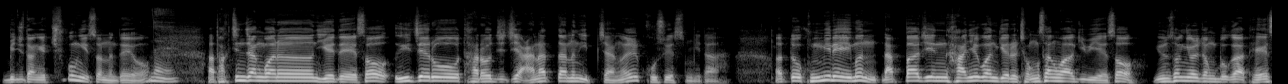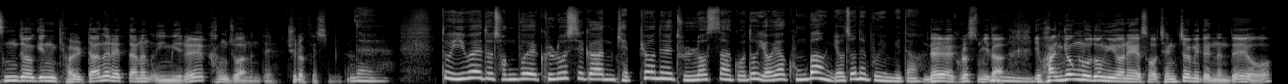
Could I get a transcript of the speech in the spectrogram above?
민주당의 추궁이 있었는데요. 네. 아, 박진 장관은 이에 대해서 의제로 다뤄지지 않았다는 입장을 고수했습니다. 아, 또 국민의힘은 나빠진 한일 관계를 정상화하기 위해서 윤석열 정부가 대승적인 결단을 했다는 의미를 강조하는데 주력했습니다. 네. 또 이외에도 정부의 근로시간 개편을 둘러싸고도 여야 공방 여전해 보입니다. 네, 그렇습니다. 음. 이 환경노동위원회에서 쟁점이 됐는데요.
